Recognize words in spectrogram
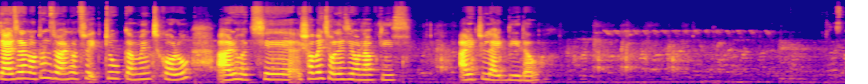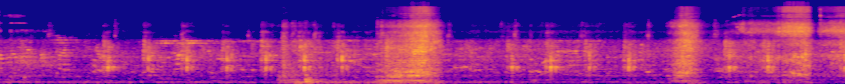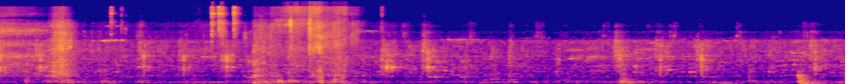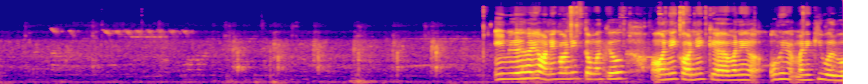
যারা যারা নতুন জয়েন হচ্ছে একটু কমেন্ট করো। আর হচ্ছে সবাই চলে যেও না প্লিজ আর একটু লাইক দিয়ে দাও। এমনি ভাই অনেক অনেক তোমাকেও অনেক অনেক মানে অভিনয় মানে কি বলব,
